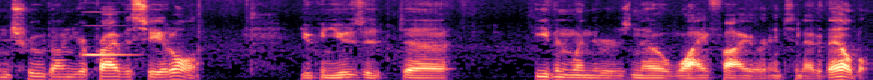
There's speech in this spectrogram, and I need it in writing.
intrude on your privacy at all. You can use it uh, even when there is no Wi-Fi or internet available,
